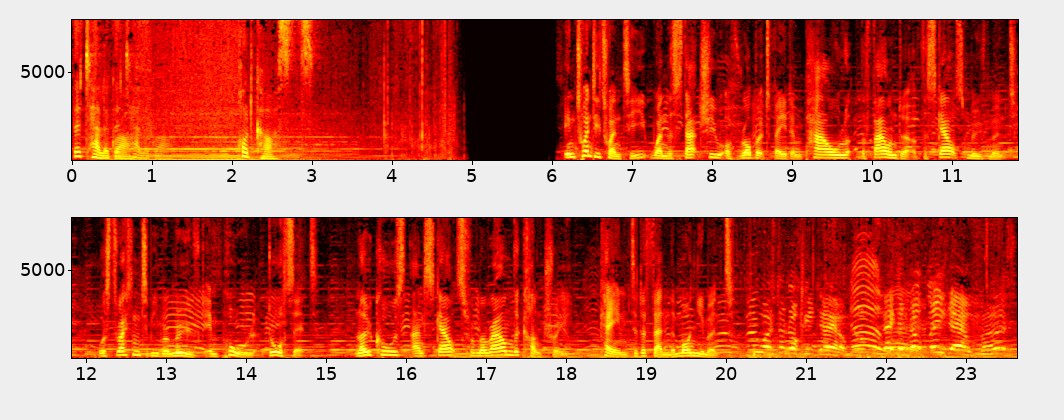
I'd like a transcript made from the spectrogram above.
The Telegraph. The Telegraph. Podcasts. In 2020, when the statue of Robert Baden Powell, the founder of the Scouts movement, was threatened to be removed in Poole, Dorset, locals and scouts from around the country came to defend the monument. Who wants to knock it down? No! They can knock me down first!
